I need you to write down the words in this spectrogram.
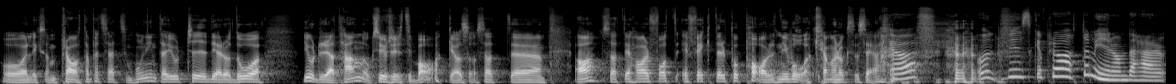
och liksom prata på ett sätt som hon inte har gjort tidigare och då gjorde det att han också gjorde det tillbaka och så. Så att, eh, ja, så att det har fått effekter på parnivå kan man också säga. Ja, och vi ska prata mer om det här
